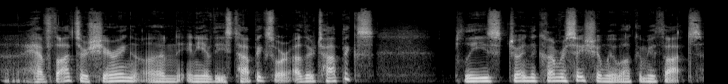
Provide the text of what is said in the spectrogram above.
uh, have thoughts or sharing on any of these topics or other topics, please join the conversation. We welcome your thoughts.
